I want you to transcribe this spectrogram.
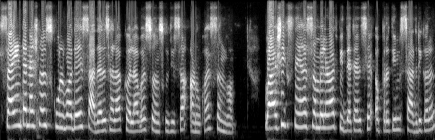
साई इंटरनॅशनल स्कूलमध्ये सादर झाला कला व संस्कृतीचा अनोखा संगम. वार्षिक स्नेह संमेलनात विद्यार्थ्यांचे अप्रतिम सादरीकरण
